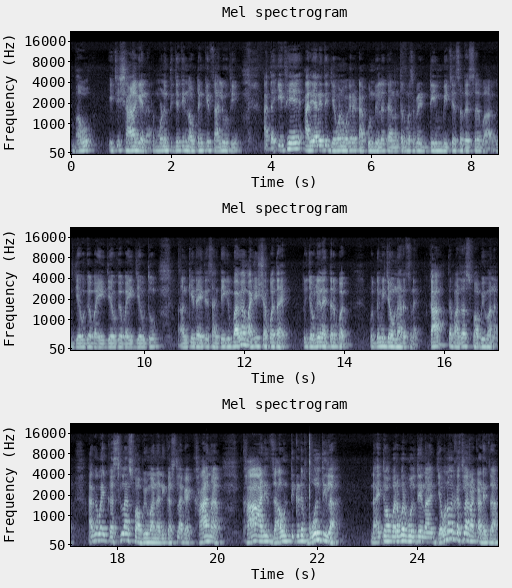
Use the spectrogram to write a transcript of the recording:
भाऊ हिची शाळा घेणार. म्हणून तिची ती नौटंकी चालू होती. आता इथे आर्याने ते जेवण वगैरे टाकून दिलं. त्यानंतर मग सगळे डीम बीचे सदस्य बा जेव ग बाई जेव ग बाई जेव तू. अंकिता इथे सांगते की बघा माझी शपथ आहे. तू जेवली नाही तर बघ. फक्त मी जेवणारच नाही. का? तर माझा स्वाभिमान आहे. अगं बाई कसला स्वाभिमान आणि कसला काय? खा ना. खा आणि जाऊन तिकडे बोल तिला. नाही तेव्हा बरोबर बोलते ना. जेवणावर कसला राग काढायचा?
